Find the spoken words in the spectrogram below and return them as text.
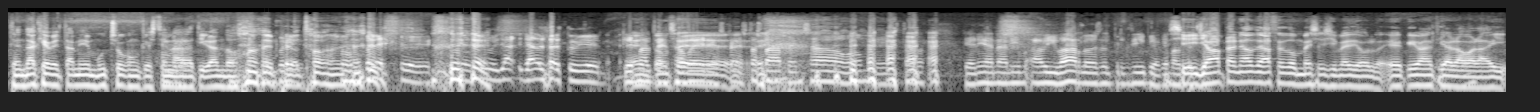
tendrá que ver también mucho con que estén ahora tirando el pelotón. Hombre, Jesús, ya, ya lo sabes tú bien. Qué mal Entonces- pensado eres. Esto, esto estaba pensado, hombre. Esto, querían avivarlo desde el principio. Qué mal Sí, pensado. lleva planeado de hace dos meses y medio eh, que iban a tirar la bola ahí.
